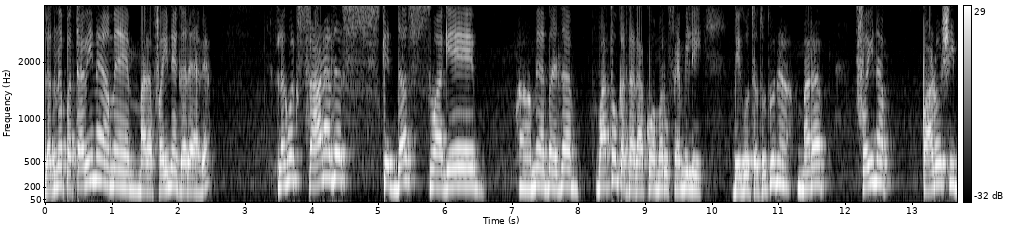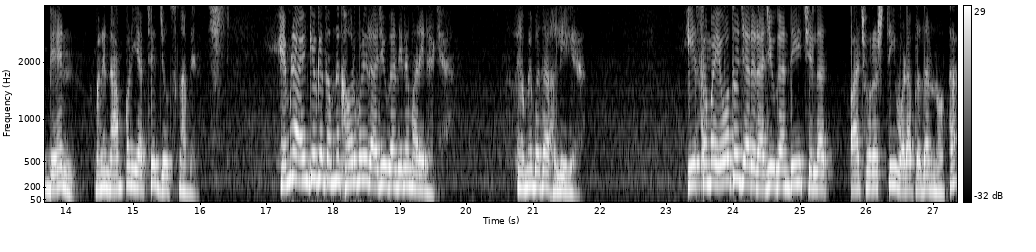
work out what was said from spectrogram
લગ્ન પતાવીને અમે મારા ફઈને ઘરે આવ્યા. લગભગ સાડા દસ કે દસ વાગે અમે બધા વાતો કરતા હતા. આખું અમારું ફેમિલી ભેગું થતું હતું ને મારા ફઈના પાડોશી બેન, મને નામ પણ યાદ છે જ્યોત્સનાબેન એમણે આવીને કહ્યું કે તમને ખબર પડી રાજીવ ગાંધીને મારી નાખ્યા. અને અમે બધા હલી ગયા. એ સમય એવો હતો જ્યારે રાજીવ ગાંધી છેલ્લા પાંચ વર્ષથી વડાપ્રધાન નહોતા,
